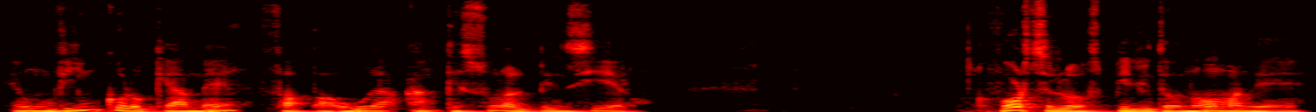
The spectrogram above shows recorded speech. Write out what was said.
è un vincolo che a me fa paura anche solo al pensiero. Forse lo spirito nomade,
